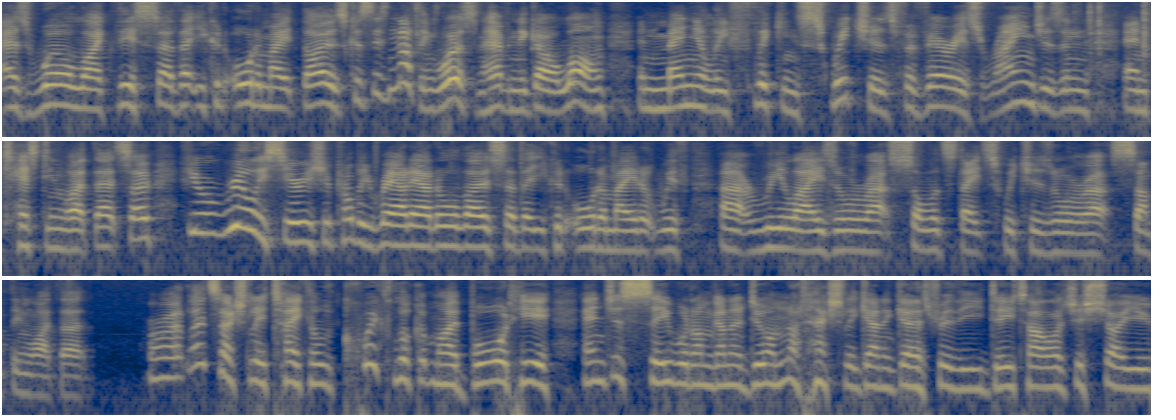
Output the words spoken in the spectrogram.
as well like this so that you could automate those because there's nothing worse than having to go along and manually flicking switches for various ranges and, and testing like that. So if you're really serious, you'd probably route out all those so that you could automate it with uh, relays or uh, solid state switches or uh, something like that. Alright, let's actually take a quick look at my board here and just see what I'm going to do. I'm not actually going to go through the detail, I'll just show you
